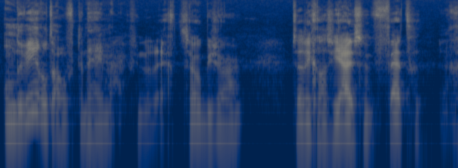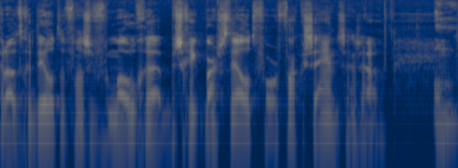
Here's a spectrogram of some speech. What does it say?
om de wereld over te nemen. Ik vind dat echt zo bizar. Terwijl die gast juist een vet groot gedeelte van zijn vermogen beschikbaar stelt voor vaccins en zo. Om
